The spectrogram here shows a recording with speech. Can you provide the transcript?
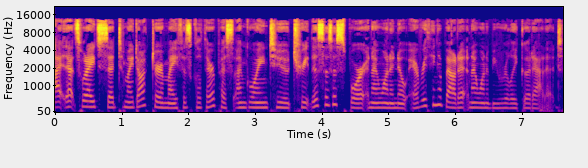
I, that's what I said to my doctor and my physical therapist. I'm going to treat this as a sport and I want to know everything about it and I want to be really good at it.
